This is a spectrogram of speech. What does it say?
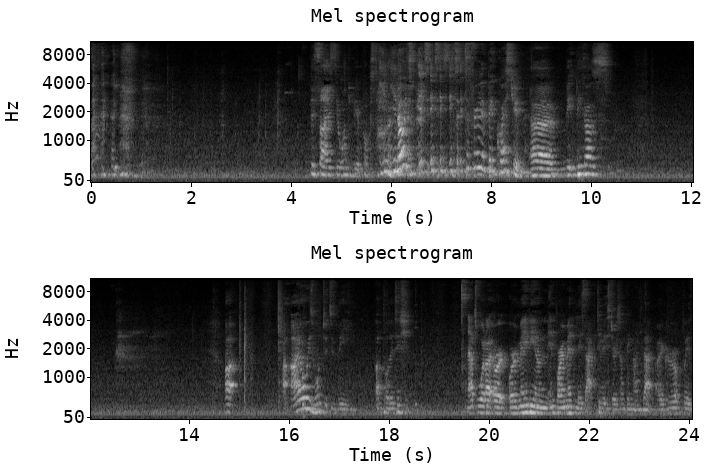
uh, besides you want to be a pop star? You- You know, it's, it's, it's, it's, it's, it's a fairly big question uh, be, because uh, I I always wanted to be a politician. That's what I, or, or maybe an environmentalist activist or something like that. I grew up with,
